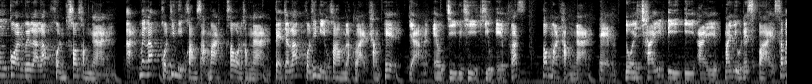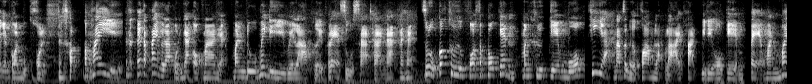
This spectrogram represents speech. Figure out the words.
องค์กรเวลารับคนเข้าทำงาน อาจไม่รับคนที่มีความสามารถเข้าทำงาน แต่จะรับคนที่มีความหลากหลายทางเพศอย่าง LGBTQA+ เข้ามาทำงานแทน โดยใช้ DEI มาอยู่ในสปายทรัพยากรบุคคลนะครับทำให้และทำให้เวลาผลงานออกมาเนี่ย มันดูไม่ดีเวลาเผยแพร่สู่สาธารณะนะฮะ สรุปก็คือ Forspoken มันคือเกมวอกที่อยากนำเสนอความหลากหลายผ่านวิดีโอเกม แต่มันไม่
